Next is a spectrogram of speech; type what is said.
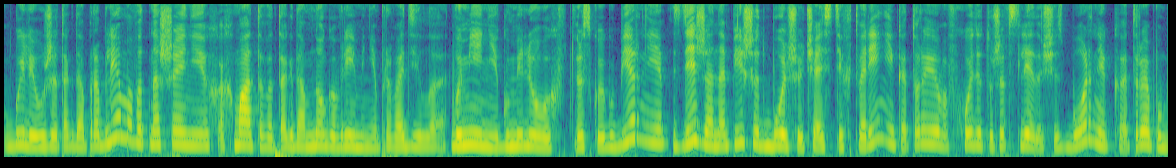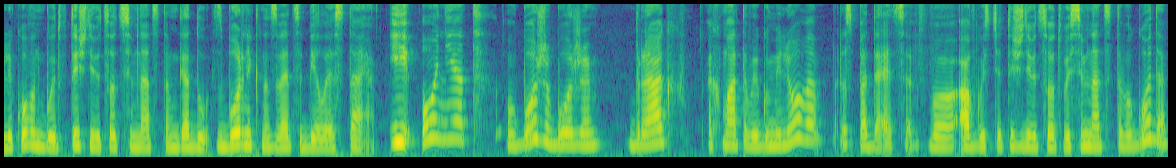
были уже тогда проблемы в отношениях, Ахматова тогда много времени проводила в имении Гумилевых в Тверской губернии. Здесь же она пишет большую часть стихотворений, которые входят уже в следующий сборник, который опубликован будет в 1917 году. Сборник называется «Белая стая». И, о нет, о боже-боже, брак Ахматова и Гумилева распадается в августе 1918 года.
